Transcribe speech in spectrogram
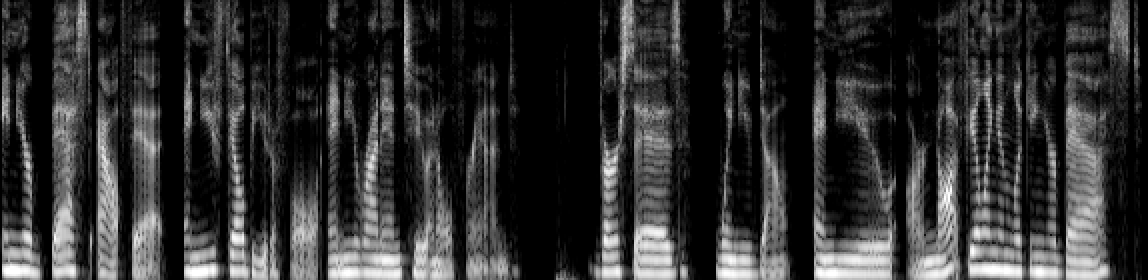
in your best outfit and you feel beautiful and you run into an old friend versus when you don't. And you are not feeling and looking your best.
